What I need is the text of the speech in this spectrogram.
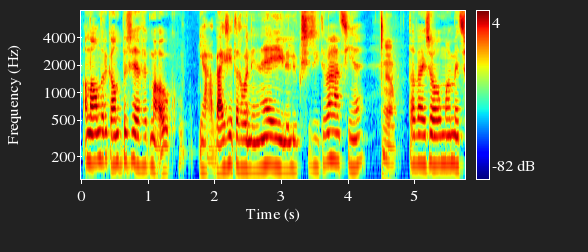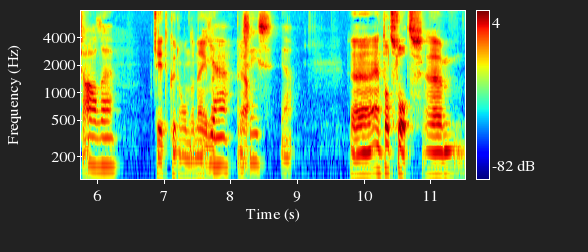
Aan de andere kant besef ik me ook, ja, wij zitten gewoon in een hele luxe situatie. Hè? Ja. Dat wij zomaar met z'n allen. Dit kunnen ondernemen. Ja, precies. Ja. Uh, en tot slot, um,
